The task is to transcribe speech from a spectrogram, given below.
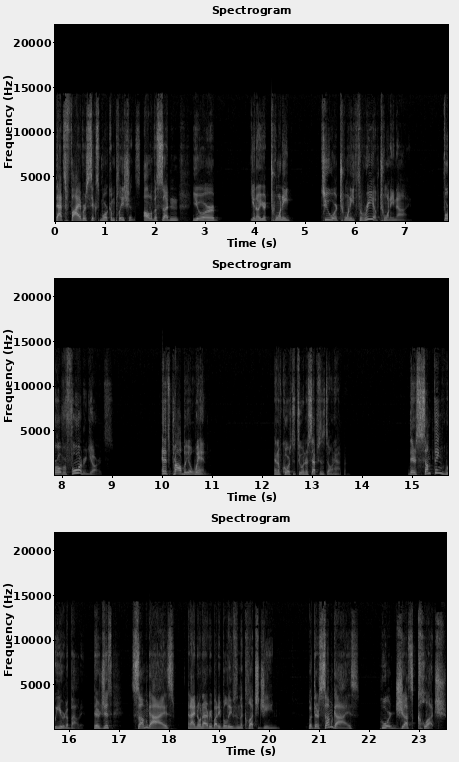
That's five or six more completions. All of a sudden, you're, you know, you're 22 or 23 of 29 for over 400 yards. And it's probably a win. And of course, the two interceptions don't happen. There's something weird about it. There's just some guys, and I know not everybody believes in the clutch gene, but there's some guys who are just clutch.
